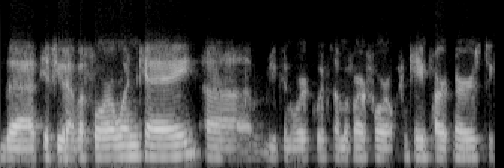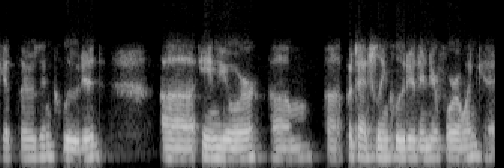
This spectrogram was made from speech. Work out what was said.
that if you have a 401k, um, you can work with some of our 401k partners to get those included uh, in your, um, uh, potentially included in your 401k.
